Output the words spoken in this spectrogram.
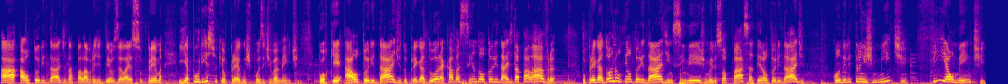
A autoridade da palavra de Deus, ela é suprema, e é por isso que eu prego expositivamente, porque a autoridade do pregador acaba sendo a autoridade da palavra. O pregador não tem autoridade em si mesmo, ele só passa a ter autoridade quando ele transmite fielmente,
